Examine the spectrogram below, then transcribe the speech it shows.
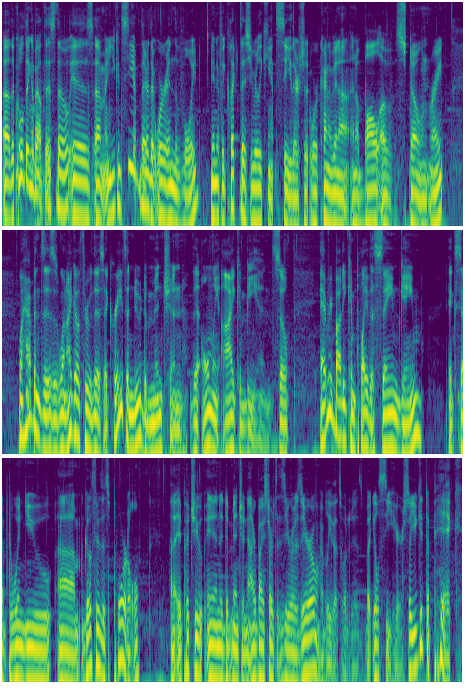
Uh, the cool thing about this though is um, you can see up there that we're in the void. And if we click this, you really can't see. There's we're kind of in a in a ball of stone, right? What happens is, is when I go through this, it creates a new dimension that only I can be in. So everybody can play the same game, except when you um, go through this portal, uh, it puts you in a dimension. Now everybody starts at zero zero. I believe that's what it is, but you'll see here. So you get to pick.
